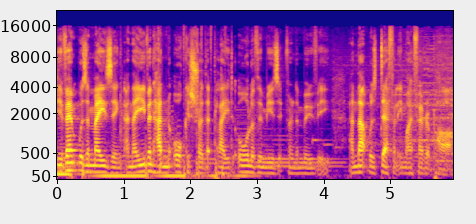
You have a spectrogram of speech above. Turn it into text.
The event was amazing, and they even had an orchestra that played all of the music from the movie, and that was definitely my favourite part.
